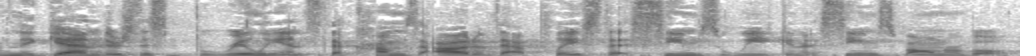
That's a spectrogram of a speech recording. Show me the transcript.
And again, there's this brilliance that comes out of that place that seems weak and it seems vulnerable.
